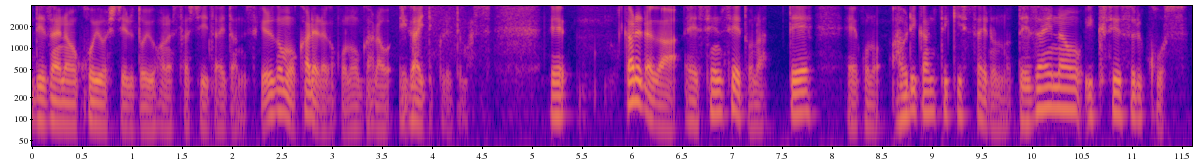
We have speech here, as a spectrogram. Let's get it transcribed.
デザイナーを雇用しているというお話しさせていただいたんですけれども彼らがこの柄を描いてくれてます。で彼らがえー先生となってえーこのアフリカンテキスタイルのデザイナーを育成するコース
